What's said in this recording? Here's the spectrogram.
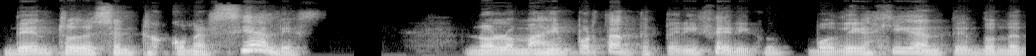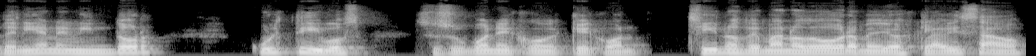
dentro de centros comerciales, no los más importantes, periféricos, bodegas gigantes, donde tenían en indoor cultivos, se supone que con chinos de mano de obra medio esclavizados,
